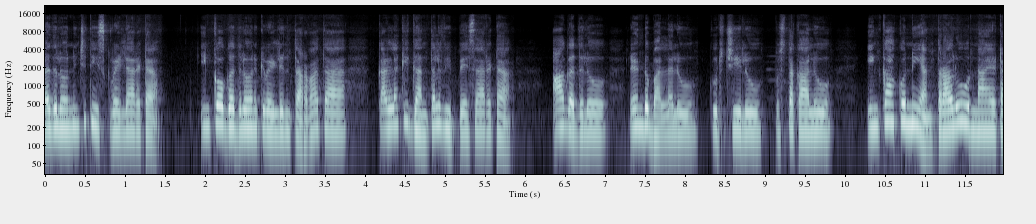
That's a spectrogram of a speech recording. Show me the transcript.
గదిలో నుంచి తీసుకువెళ్ళారట ఇంకో గదిలోనికి వెళ్ళిన తర్వాత కళ్ళకి గంతలు విప్పేశారట. ఆ గదిలో రెండు బల్లలు కుర్చీలు పుస్తకాలు ఇంకా కొన్ని యంత్రాలు ఉన్నాయట.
